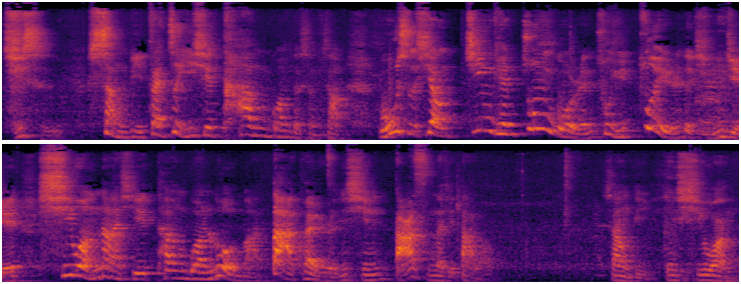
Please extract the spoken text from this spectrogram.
其实。上帝在这一些贪官的身上，不是像今天中国人出于罪人的情节，希望那些贪官落马，大快人心，打死那些大佬。上帝更希望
